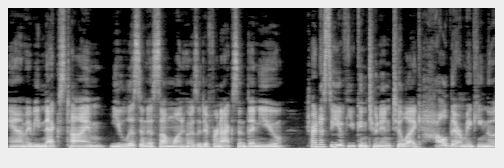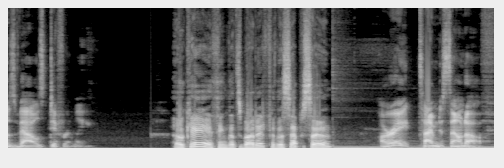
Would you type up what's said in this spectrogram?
And maybe next time you listen to someone who has a different accent than you, try to see if you can tune into like how they're making those vowels differently. Okay, I think that's about it for this episode. All right, time to sound off.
